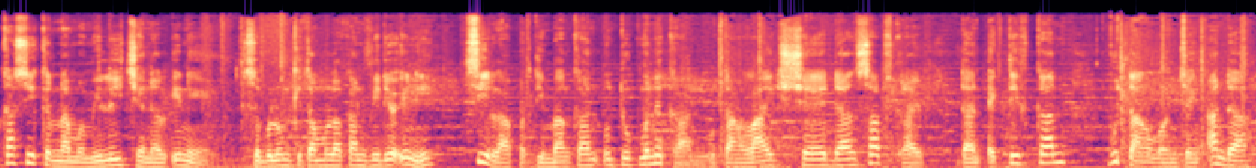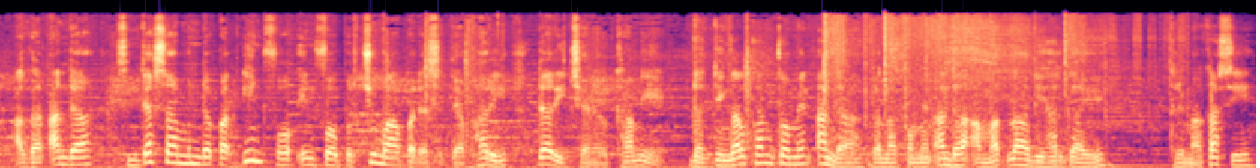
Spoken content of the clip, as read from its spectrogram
kasih karena memilih channel ini. Sebelum kita mulakan video ini, sila pertimbangkan untuk menekan butang like, share, dan subscribe, dan aktifkan butang lonceng Anda agar Anda sentiasa mendapat info-info percuma pada setiap hari dari channel kami. Dan tinggalkan komen Anda karena komen Anda amatlah dihargai. Terima kasih.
